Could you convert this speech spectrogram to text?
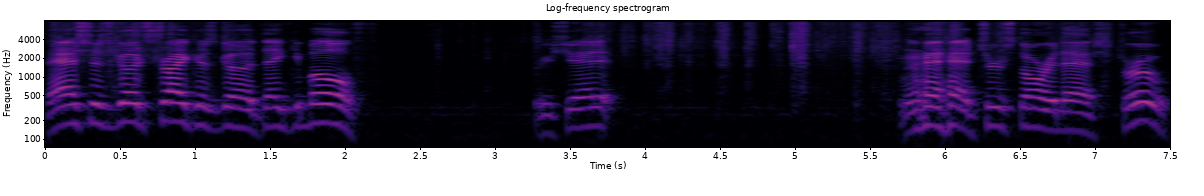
Dash is good. Strike is good. Thank you both. Appreciate it. True story, Dash. True.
